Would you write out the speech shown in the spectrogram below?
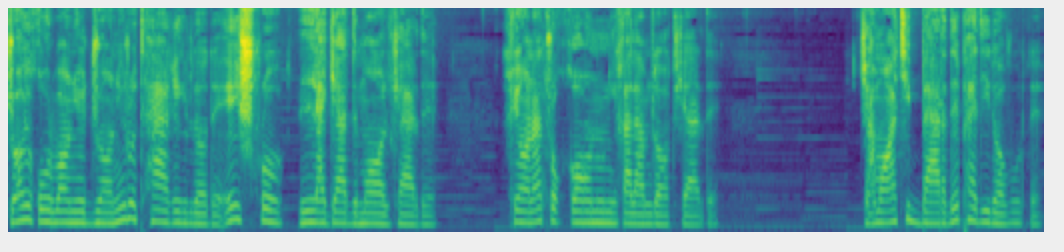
جای قربانی و جانی رو تغییر داده عشق رو لگدمال کرده خیانت رو قانونی قلمداد کرده. جماعتی برده پدید آورده.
